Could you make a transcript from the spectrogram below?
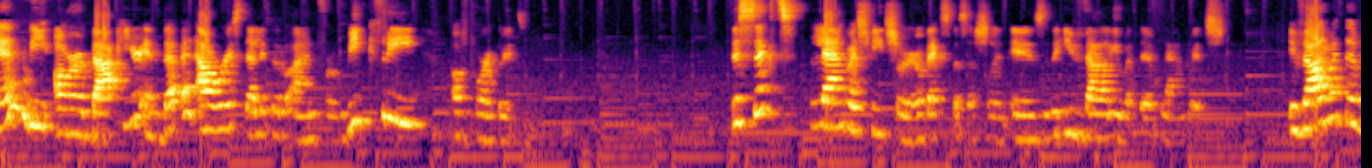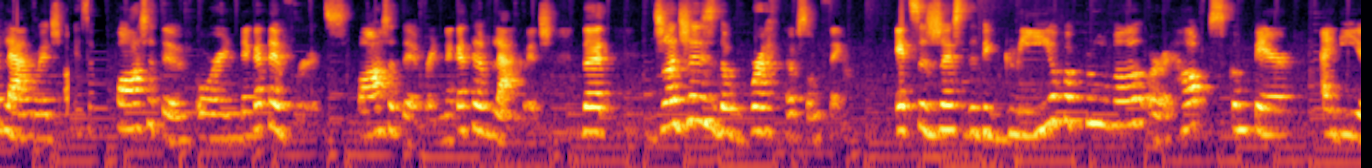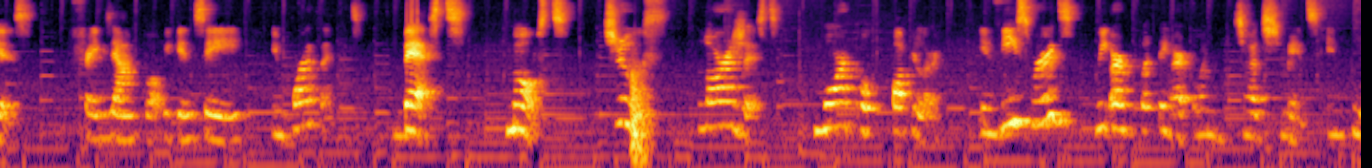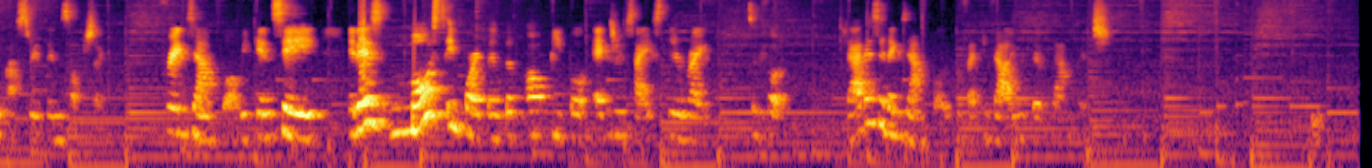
And we are back here in DepEd Hours Teleturuan for week 3 of quarter 2. The sixth language feature of exposition is the evaluative language. Evaluative language is a positive or negative words, positive or negative language that judges the worth of something. It suggests the degree of approval or helps compare ideas. For example, we can say important, best, most, truth, largest, more popular. In these words, we are putting our own judgments into a certain subject. For example, we can say it is most important that all people exercise their right to vote. That is an example of an evaluative language.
